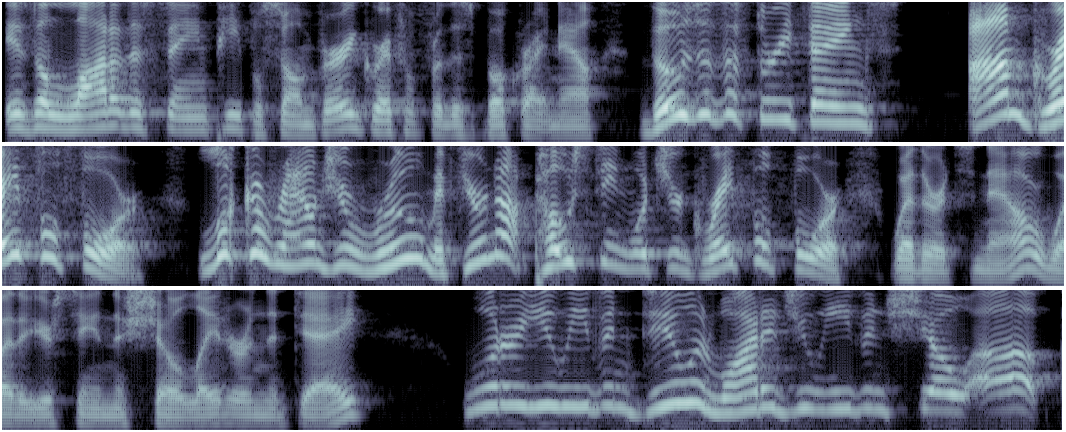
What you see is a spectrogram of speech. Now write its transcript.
is a lot of the same people. So, I'm very grateful for this book right now. Those are the three things I'm grateful for. Look around your room. If you're not posting what you're grateful for, whether it's now or whether you're seeing this show later in the day, what are you even doing? Why did you even show up?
